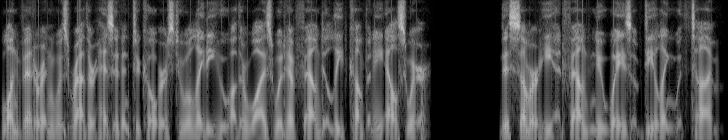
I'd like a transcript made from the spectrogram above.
One veteran was rather hesitant to coerce to a lady who otherwise would have found elite company elsewhere. This summer he had found new ways of dealing with time.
